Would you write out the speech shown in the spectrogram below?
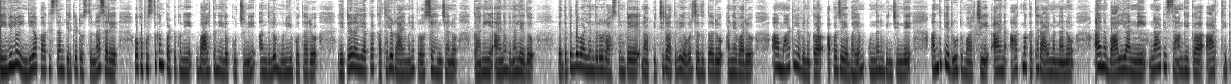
టీవీలో ఇండియా పాకిస్తాన్ క్రికెట్ వస్తున్నా సరే ఒక పుస్తకం పట్టుకుని బాల్కనీలో కూర్చుని అందులో మునిగిపోతారు. రిటైర్ అయ్యాక కథలు రాయమని ప్రోత్సహించాను కానీ ఆయన వినలేదు. పెద్ద పెద్ద వాళ్ళెందరూ రాస్తుంటే నా పిచ్చి రాతలు ఎవరు చదువుతారు అనేవారు. ఆ మాటల వెనుక అపజయ భయం ఉందనిపించింది. అందుకే రూటు మార్చి ఆయన ఆత్మకథ రాయమన్నాను. ఆయన బాల్యాన్ని నాటి సాంఘిక ఆర్థిక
